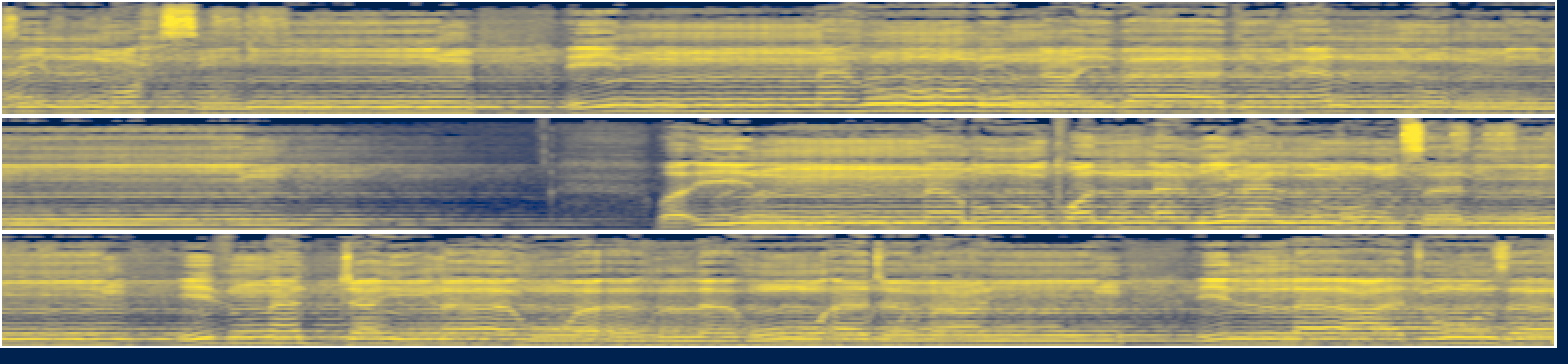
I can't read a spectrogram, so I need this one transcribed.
نجزي المحسنين. إنه من عبادنا المؤمنين. وإن لوطا لمن المرسلين. إذ نجيناه وأهله أجمعين. إلا عجوزاً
